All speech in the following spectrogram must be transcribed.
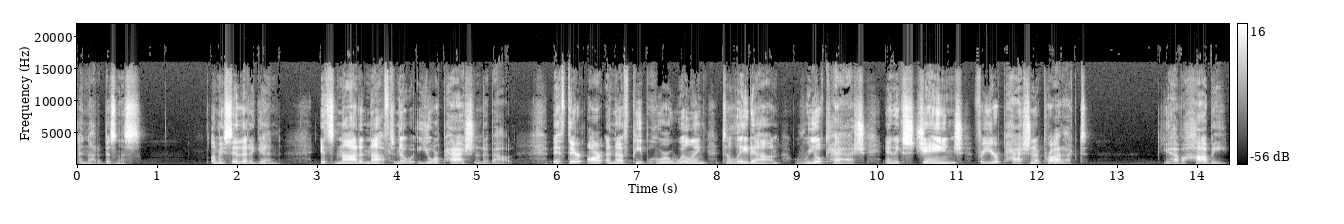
and not a business. Let me say that again. It's not enough to know what you're passionate about. If there aren't enough people who are willing to lay down real cash in exchange for your passionate product, you have a hobby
